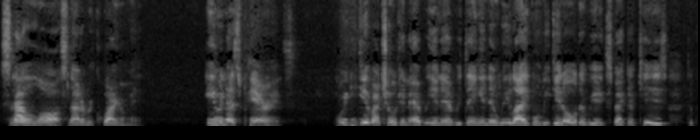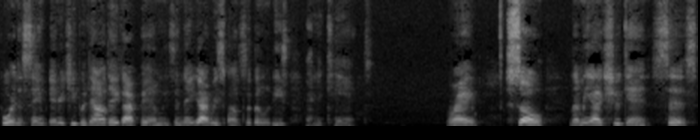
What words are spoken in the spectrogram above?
it's not a law it's not a requirement even as parents, we can give our children every and everything, and then we like when we get older, we expect our kids to pour in the same energy, but now they got families and they got responsibilities, and they can't. Right? So, let me ask you again, sis,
